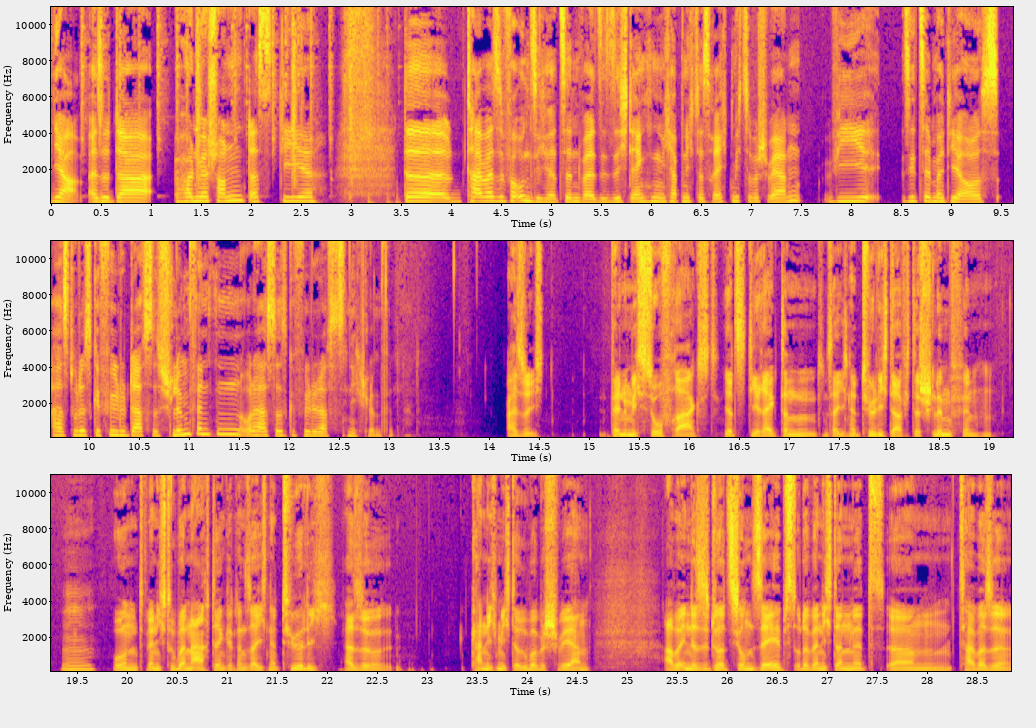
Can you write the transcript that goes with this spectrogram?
Ja, also da hören wir schon, dass die da teilweise verunsichert sind, weil sie sich denken, ich habe nicht das Recht, mich zu beschweren. Wie sieht's denn bei dir aus? Hast du das Gefühl, du darfst es schlimm finden oder hast du das Gefühl, du darfst es nicht schlimm finden? Also ich, wenn du mich so fragst, jetzt direkt, dann sage ich natürlich, darf ich das schlimm finden. Mhm. Und wenn ich drüber nachdenke, dann sage ich natürlich, also kann ich mich darüber beschweren. Aber in der Situation selbst oder wenn ich dann mit ähm, teilweise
